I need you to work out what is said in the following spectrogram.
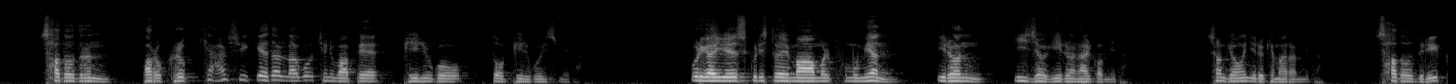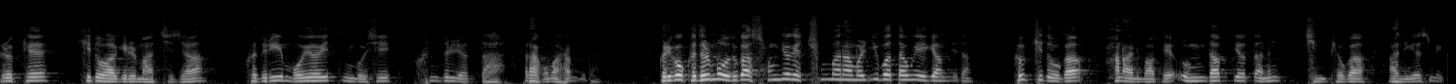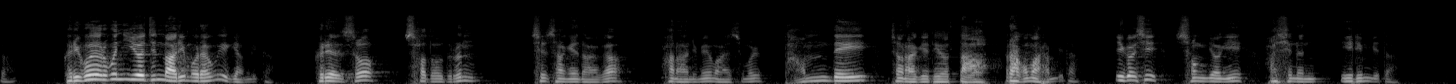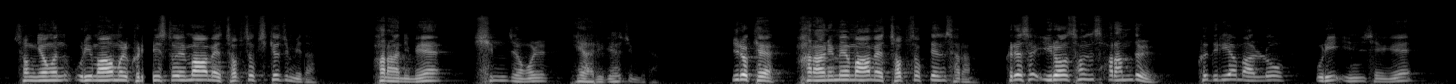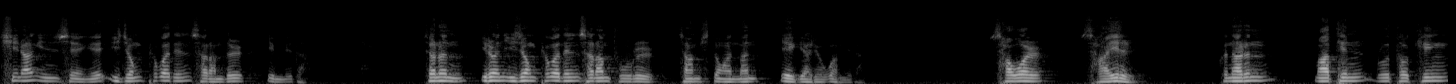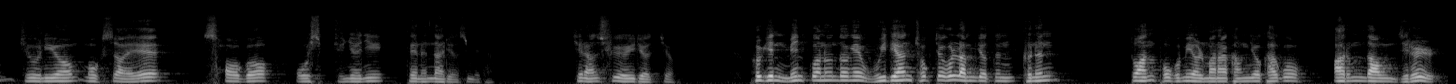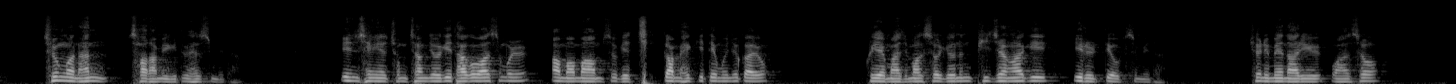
사도들은 바로 그렇게 할 수 있게 해달라고 주님 앞에 빌고 또 빌고 있습니다. 우리가 예수 그리스도의 마음을 품으면 이런 이적이 일어날 겁니다. 성경은 이렇게 말합니다. 사도들이 그렇게 기도하기를 마치자 그들이 모여있던 곳이 흔들렸다라고 말합니다. 그리고 그들 모두가 성령의 충만함을 입었다고 얘기합니다. 그 기도가 하나님 앞에 응답되었다는 징표가 아니겠습니까? 그리고 여러분 이어진 말이 뭐라고 얘기합니까? 그래서 사도들은 세상에 나가 하나님의 말씀을 담대히 전하게 되었다라고 말합니다. 이것이 성령이 하시는 일입니다. 성령은 우리 마음을 그리스도의 마음에 접속시켜 줍니다. 하나님의 심정을 헤아리게 해 줍니다. 이렇게 하나님의 마음에 접속된 사람, 그래서 일어선 사람들, 그들이야말로 우리 인생의 신앙 인생의 이정표가 된 사람들입니다. 저는 이런 이정표가 된 사람 둘을 잠시 동안만 얘기하려고 합니다. 4월 4일 그날은 마틴 루터 킹 주니어 목사의 서거 50주년이 되는 날이었습니다. 지난 수요일이었죠. 흑인 민권운동의 위대한 족적을 남겼던 그는 또한 복음이 얼마나 강력하고 아름다운지를 증언한 사람이기도 했습니다. 인생의 종착역이 다가왔음을 아마 마음속에 직감했기 때문일까요? 그의 마지막 설교는 비장하기 이를 데 없습니다. 주님의 날이 와서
